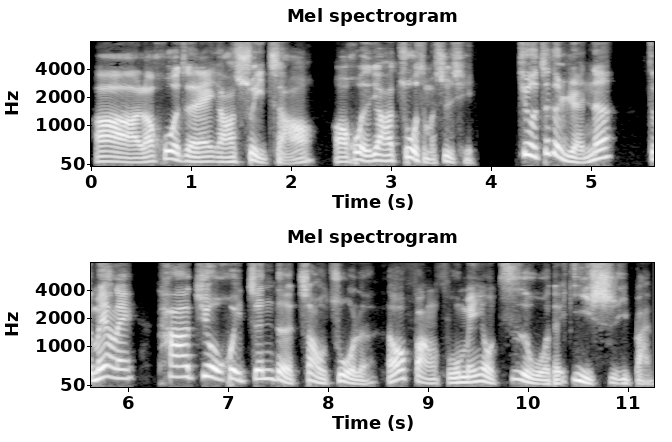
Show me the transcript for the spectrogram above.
啊，然后或者嘞让他睡着啊，或者要他做什么事情，就这个人呢怎么样嘞？他就会真的照做了，然后仿佛没有自我的意识一般。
